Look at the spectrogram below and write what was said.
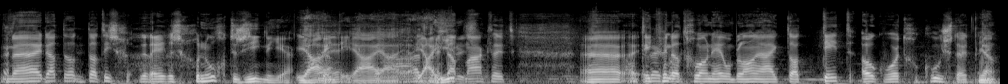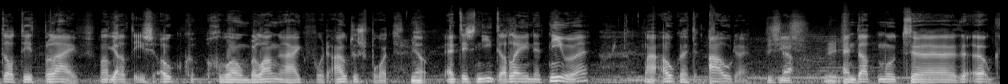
nee, dat, dat, dat is, er is genoeg te zien hier. Ja, vind ik. ja, ja, ja. ja hier dat is- maakt het. eh, ik vind dat gewoon heel belangrijk dat dit ook wordt gekoesterd Ja. en dat dit blijft. Want Ja. dat is ook gewoon belangrijk voor de autosport. Ja. Het is niet alleen het nieuwe, maar ook het oude. Precies. En dat moet eh, ook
